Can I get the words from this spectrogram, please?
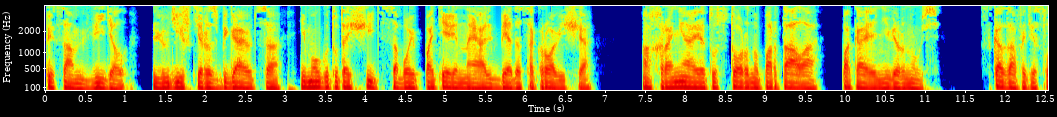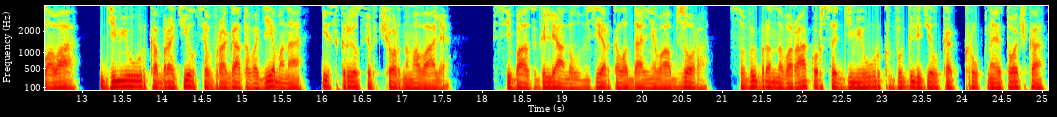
Ты сам видел, людишки разбегаются и могут утащить с собой потерянное Альбедо сокровища. Охраняй эту сторону портала, пока я не вернусь». Сказав эти слова, Демиург обратился в рогатого демона и скрылся в черном овале. Сибас глянул в зеркало дальнего обзора. С выбранного ракурса Демиург выглядел как крупная точка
